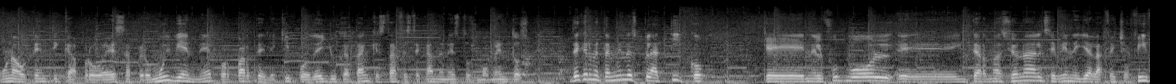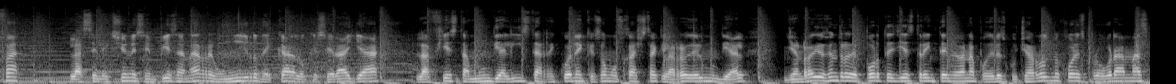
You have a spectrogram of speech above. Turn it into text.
una auténtica proeza, pero muy bien eh, por parte del equipo de Yucatán que está festejando en estos momentos. Déjenme también les platico que en el fútbol eh, internacional se viene ya la fecha FIFA las selecciones empiezan a reunir de cara a lo que será ya la fiesta mundialista. Recuerden que somos hashtag la radio del mundial y en Radio Centro Deportes 1030 me van a poder escuchar los mejores programas,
